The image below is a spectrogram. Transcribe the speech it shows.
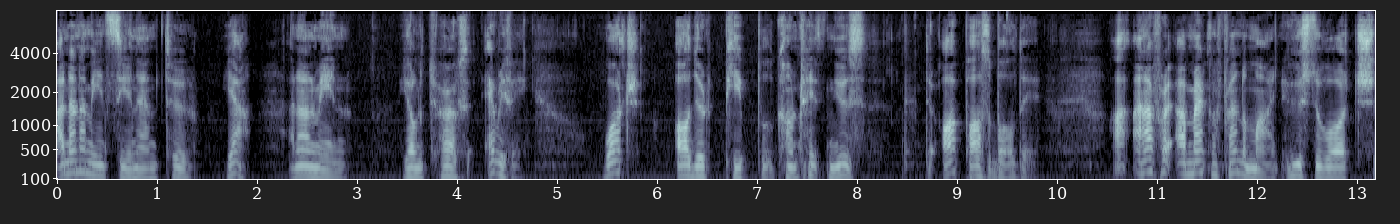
And then I mean CNN too. Yeah. And then I mean Young Turks, everything. Watch other people, countries' news. There are. I, I have an American friend of mine who used to watch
